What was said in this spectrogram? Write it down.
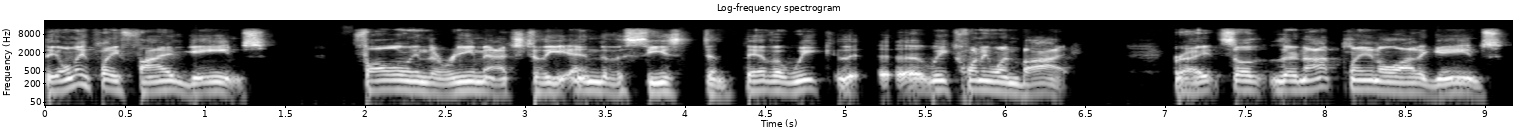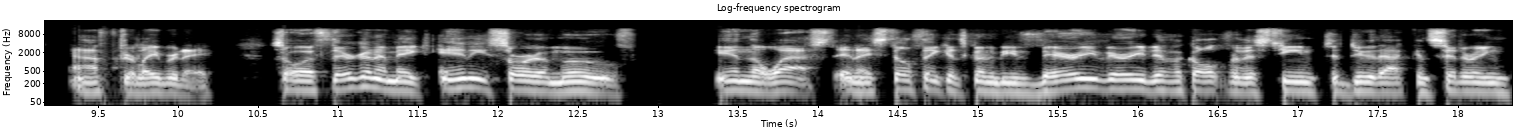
They only play five games following the rematch to the end of the season. They have a week a week 21 bye, right? So they're not playing a lot of games after Labor Day. So if they're going to make any sort of move in the West, and I still think it's going to be very very difficult for this team to do that, considering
